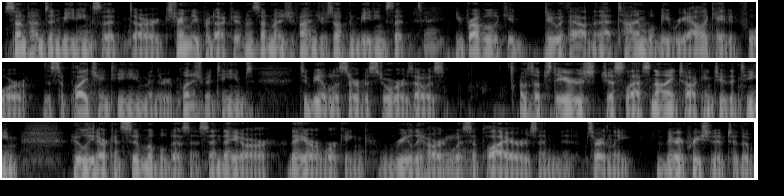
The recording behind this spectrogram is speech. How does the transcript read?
sometimes in meetings that are extremely productive, and sometimes you find yourself in meetings that right. you probably could do without. And that time will be reallocated for the supply chain team and the replenishment teams to be able to service stores. I was I was upstairs just last night talking to the team who lead our consumable business, and they are they are working really hard really with suppliers, and certainly very appreciative to the,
